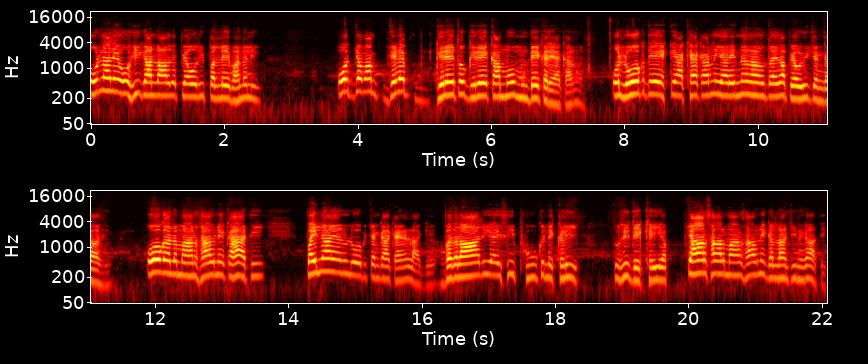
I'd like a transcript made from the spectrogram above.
ਉਹਨਾਂ ਨੇ ਉਹੀ ਗੱਲ ਆਪਦੇ ਪਿਓ ਦੀ ਪੱਲੇ ਬੰਨ ਲਈ। ਉਹ ਜਮਾ ਜਿਹੜੇ ਗਿਰੇ ਤੋਂ ਗਿਰੇ ਕੰਮ ਉਹ ਮੁੰਡੇ ਕਰਿਆ ਕਰਨ। ਉਹ ਲੋਕ ਦੇਖ ਕੇ ਆਖਿਆ ਕਰਨ, ਯਾਰ, ਇਹਨਾਂ ਨਾਲੋਂ ਤਾਂ ਇਹਦਾ ਪਿਓ ਹੀ ਚੰਗਾ ਸੀ। ਉਹ ਗੱਲ ਮਾਨ ਸਾਹਿਬ ਨੇ ਕਹਾ ਸੀ ਪਹਿਲਾਂ ਵਾਲਿਆਂ ਨੂੰ ਲੋਕ ਚੰਗਾ ਕਹਿਣ ਲੱਗ ਗਏ। ਬਦਲਾਅ ਦੀ ਐਸੀ ਫੂਕ ਨਿਕਲੀ, ਤੁਸੀਂ ਦੇਖਿਆ ਹੀ ਆ 4 ਸਾਲ ਮਾਨ ਸਾਹਿਬ ਨੇ ਗੱਲਾਂ 'ਚ ਹੀ ਨਿਗਾਹਤੇ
